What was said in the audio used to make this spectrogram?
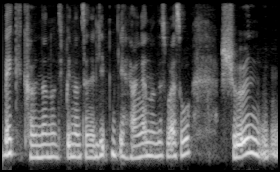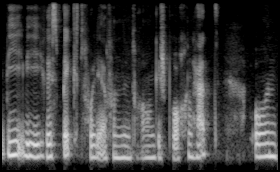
weg können und ich bin an seine Lippen gehangen und es war so schön, wie, wie respektvoll er von den Frauen gesprochen hat. Und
